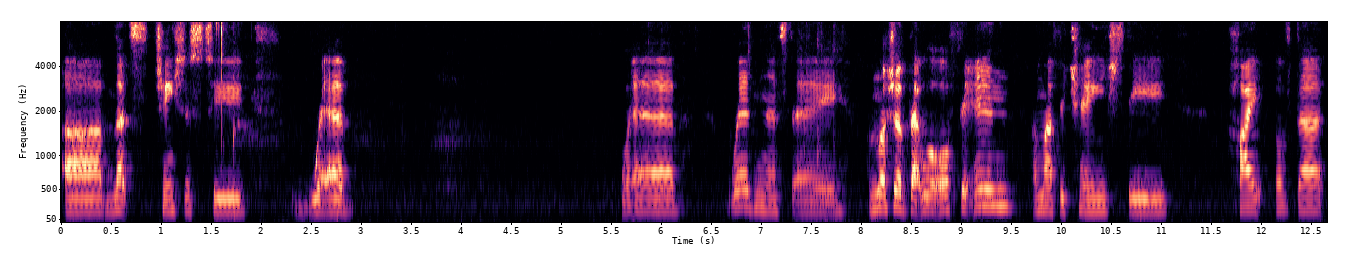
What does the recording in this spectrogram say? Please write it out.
um, let's change this to web, web, Wednesday. I'm not sure if that will all fit in. I'm gonna have to change the height of that.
